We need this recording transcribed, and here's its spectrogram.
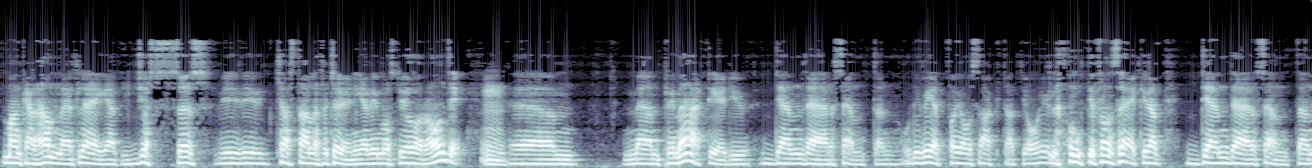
man kan hamna i ett läge att jösses, vi, vi kastar alla förtöjningar, vi måste göra någonting. Mm. Ehm, men primärt är det ju den där centern. Och du vet vad jag har sagt att jag är långt ifrån säker att den där centern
